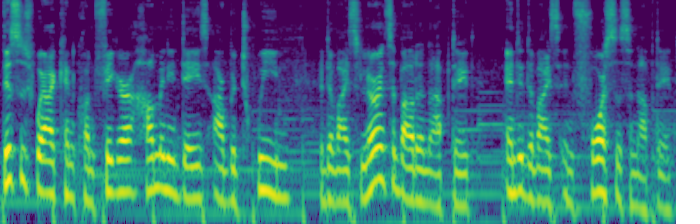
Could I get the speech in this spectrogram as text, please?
This is where I can configure how many days are between a device learns about an update and the device enforces an update.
